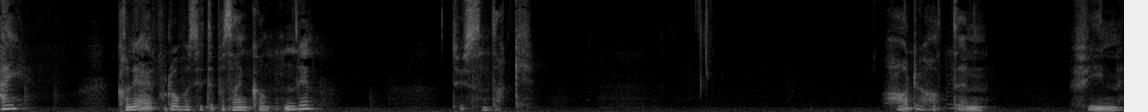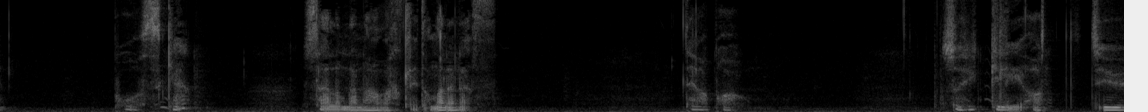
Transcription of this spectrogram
Hei, kan jeg få lov å sitte på sengekanten din? Tusen takk. Har du hatt en fin påske, selv om den har vært litt annerledes? Det var bra. Så hyggelig at du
